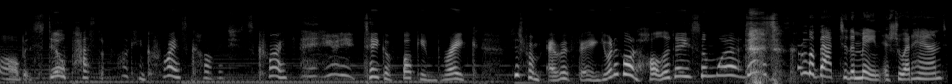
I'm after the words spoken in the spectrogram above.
Oh, but still, past Pastor fucking Christ, Carl, Jesus Christ, you need to take a fucking break just from everything. You want to go on holiday somewhere? but back to the main issue at hand.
